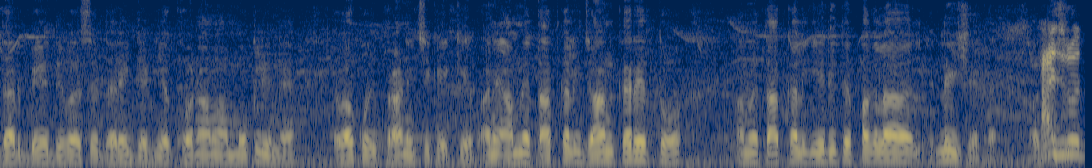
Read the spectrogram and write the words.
દર બે દિવસે દરેક જગ્યાએ ખોનામાં મોકલીને એવા કોઈ પ્રાણી છે કે કેમ અને અમને તાત્કાલિક જાણ કરે તો અમે તાત્કાલિક એ રીતે પગલાં લઈ શકાય. આજ રોજ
